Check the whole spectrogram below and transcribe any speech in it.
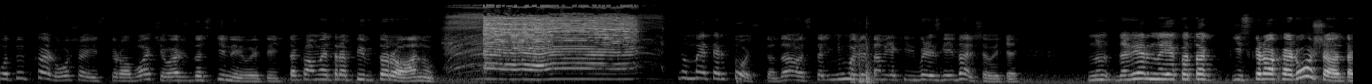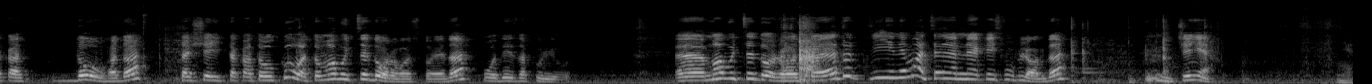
О, тут хороша іскра, бачив, аж до стіни летить. Така метра півтора, ну. Ну, метр точно, да? Остальні, може, там якісь бризги і далі летять. Ну, навірно, як отак іскра хороша, така довга, да? Та ще й така толкова, то, мабуть, це дорого стоїть, да? О, де закурило. Е, мабуть, це дорого стоїть. А тут її нема, це, мабуть, якийсь фуфляк, да? Чи ні? Ні.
